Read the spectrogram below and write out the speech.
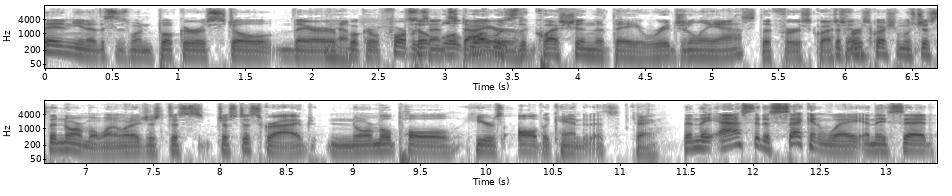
then you know this is when Booker is still there. Yeah. Booker four percent. So, what was the question that they originally asked? The first question. The first question was just the normal one, what I just just, just described. Normal poll. Here's all the candidates. Okay. Then they asked it a second way, and they said,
